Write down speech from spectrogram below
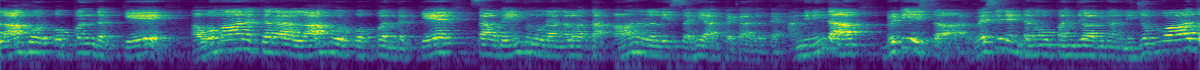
ಲಾಹೋರ್ ಒಪ್ಪಂದಕ್ಕೆ, ಅವಮಾನಕರ ಲಾಹೋರ್ ಒಪ್ಪಂದಕ್ಕೆ ಸಾವಿರದ ಎಂಟುನೂರ ನಲವತ್ತ ಆರರಲ್ಲಿ ಸಹಿ ಹಾಕಬೇಕಾಗುತ್ತೆ. ಅಂದಿನಿಂದ ಬ್ರಿಟಿಷ್ ರೆಸಿಡೆಂಟ್ ಅನ್ನು ಪಂಜಾಬಿನ ನಿಜವಾದ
